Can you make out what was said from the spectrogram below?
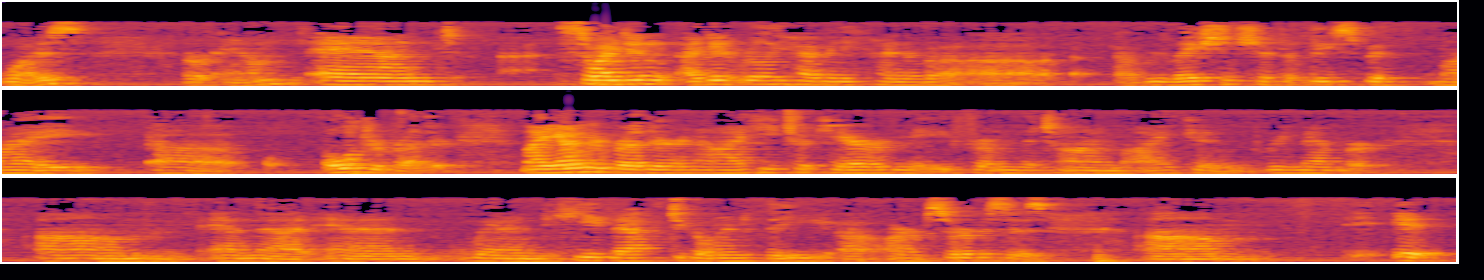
was or am, and so I didn't I didn't really have any kind of a, a relationship, at least with my uh, older brother. My younger brother and I, he took care of me from the time I can remember. Um, and that, and when he left to go into the uh, armed services, um, it,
